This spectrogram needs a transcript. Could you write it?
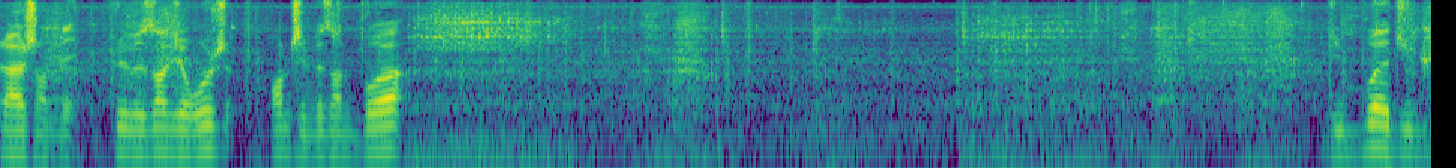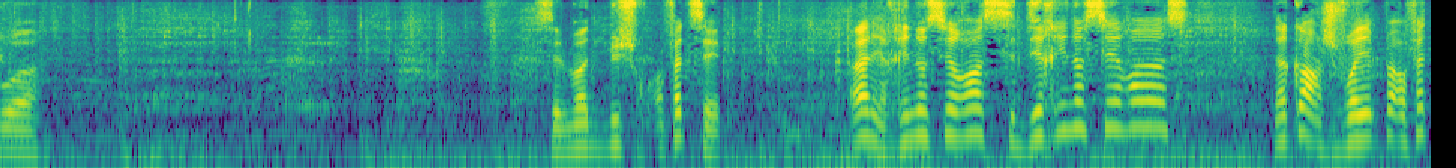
Là j'en ai plus besoin du rouge, par contre j'ai besoin de bois. Du bois, du bois. C'est le mode bûcheron. En fait, c'est. Ah, les rhinocéros, c'est des rhinocéros D'accord, je voyais pas. En fait,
